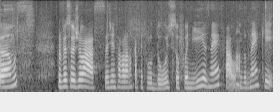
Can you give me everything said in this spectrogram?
Voltamos. Professor Joás, a gente estava lá no capítulo 2 de Sofonias, né? Falando, né, que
